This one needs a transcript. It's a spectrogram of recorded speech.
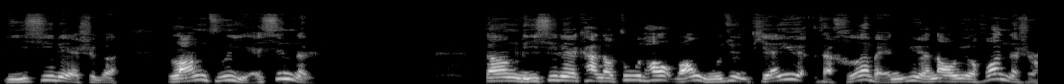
李希烈是个狼子野心的人。当李希烈看到朱涛、王武俊、田悦在河北越闹越欢的时候，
